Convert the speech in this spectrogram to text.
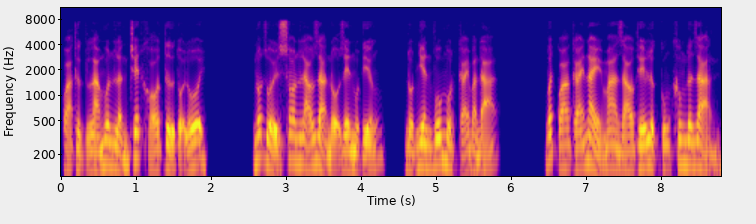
quả thực là muôn lần chết khó từ tội lỗi. Nốt rồi son lão giả nộ rên một tiếng, đột nhiên vỗ một cái bàn đá. Bất quá cái này ma giáo thế lực cũng không đơn giản,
